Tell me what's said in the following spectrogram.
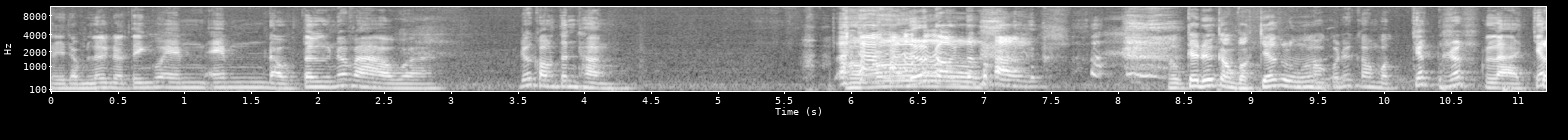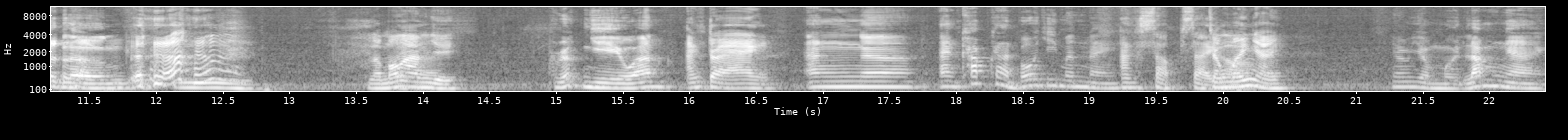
Thì đồng lương đầu tiên của em em đầu tư nó vào à, đứa con tinh thần đứa con tinh thần. Một cái đứa con vật chất luôn á. Một cái đứa con vật chất rất là chất Tinh lượng. Là món ăn gì? Rất nhiều anh. Ăn tràn ăn à, ăn khắp cái thành phố Hồ Chí Minh này. Ăn sập sài trong Gòn. mấy ngày? Trong vòng 15 ngày.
